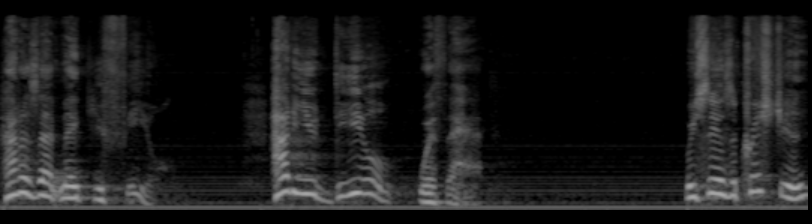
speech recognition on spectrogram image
How does that make you feel? How do you deal with that? We see, as a Christian,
